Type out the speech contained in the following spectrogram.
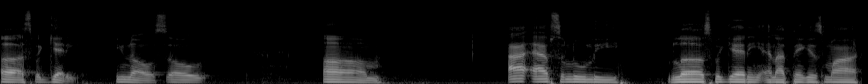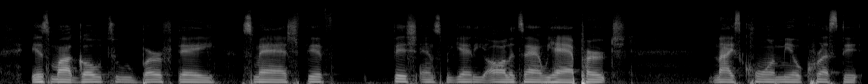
uh spaghetti, you know. So um I absolutely love spaghetti and I think it's my it's my go-to birthday smash fifth fish and spaghetti all the time. We had perch, nice cornmeal crusted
